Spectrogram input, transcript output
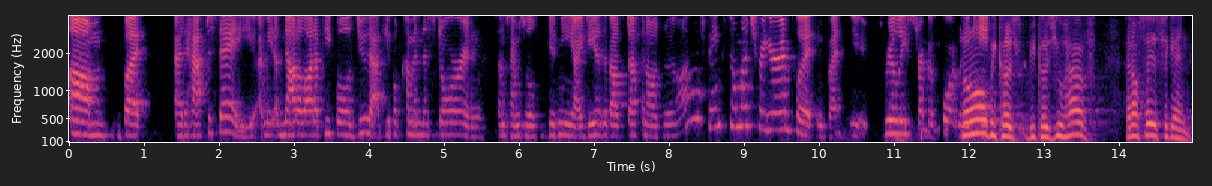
Um, but I'd have to say, I mean, not a lot of people do that. People come in the store and sometimes will give me ideas about stuff, and I'll go, "Oh, thanks so much for your input." But you really struck a chord. no, because because you have and I'll say this again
